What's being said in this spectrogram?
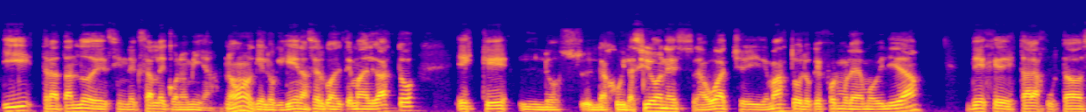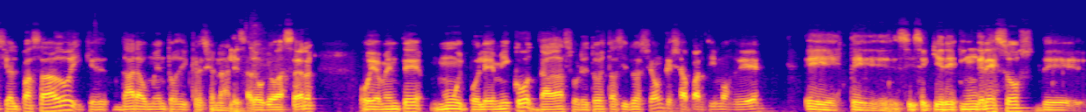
y tratando de desindexar la economía, ¿no? Que lo que quieren hacer con el tema del gasto es que los, las jubilaciones, aguache y demás, todo lo que es fórmula de movilidad, deje de estar ajustado hacia el pasado y que dar aumentos discrecionales, algo que va a ser obviamente muy polémico, dada sobre todo esta situación que ya partimos de este, si se quiere, ingresos de,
